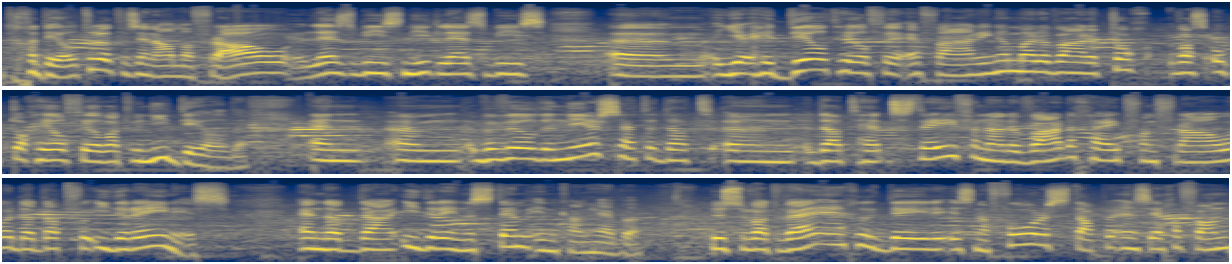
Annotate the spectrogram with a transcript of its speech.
gedeeltelijk. We zijn allemaal vrouw, lesbisch, niet lesbisch. Um, je deelt heel veel ervaringen, maar er waren toch, was ook toch heel veel wat we niet deelden. En um, we wilden neerzetten dat, dat het streven naar de waardigheid van vrouwen... dat dat voor iedereen is. En dat daar iedereen een stem in kan hebben. Dus wat wij eigenlijk deden is naar voren stappen en zeggen van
